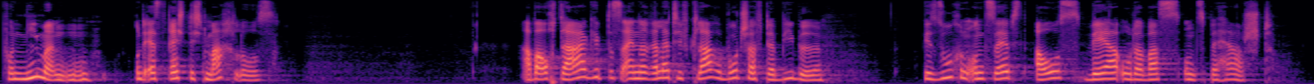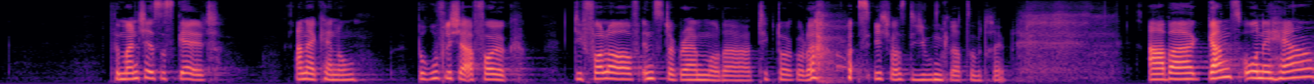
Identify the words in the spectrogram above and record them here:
von niemanden und erst recht nicht machtlos. Aber auch da gibt es eine relativ klare Botschaft der Bibel. Wir suchen uns selbst aus, wer oder was uns beherrscht. Für manche ist es Geld, Anerkennung, beruflicher Erfolg, die Follower auf Instagram oder TikTok oder was ich, was die Jugend gerade so betreibt. Aber ganz ohne Herr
